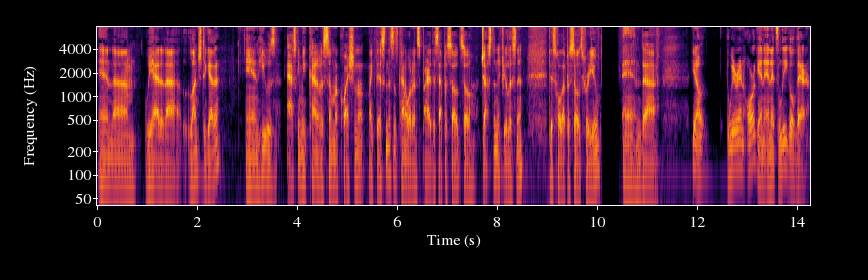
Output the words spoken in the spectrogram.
and um, we had uh, lunch together. And he was asking me kind of a similar question like this. And this is kind of what inspired this episode. So, Justin, if you're listening, this whole episode's for you. And, uh, you know, we're in Oregon and it's legal there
